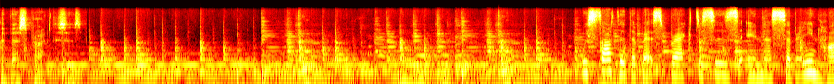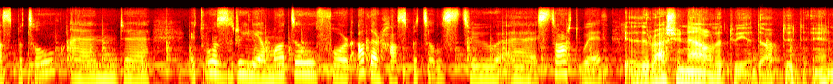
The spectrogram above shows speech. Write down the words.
the best practices. We started the best practices in a Sab'in hospital, and uh, it was really a model for other hospitals to uh, start with. The rationale that we adopted in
